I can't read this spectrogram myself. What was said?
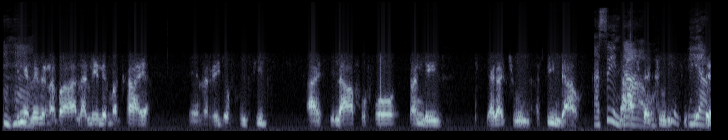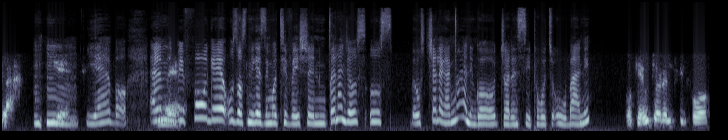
singelele nabalaleli emakhaya eh radio pulpit silafo for sundays yaka June asindawo na Asindawo. after June Yeah. Mhm. Yebo. Um before ke uzosinikeza imotivation, ngicela nje us- us- usitshele kancane ngo Jordan Sipho ukuthi ubani? okay uJordan Sipho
